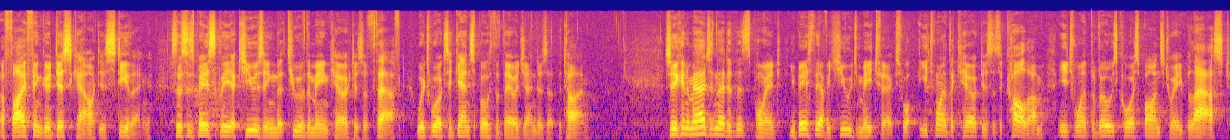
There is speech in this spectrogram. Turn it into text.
a five-finger discount is stealing. So this is basically accusing the two of the main characters of theft, which works against both of their agendas at the time. So you can imagine that at this point, you basically have a huge matrix where each one of the characters is a column, each one of the rows corresponds to a blast,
